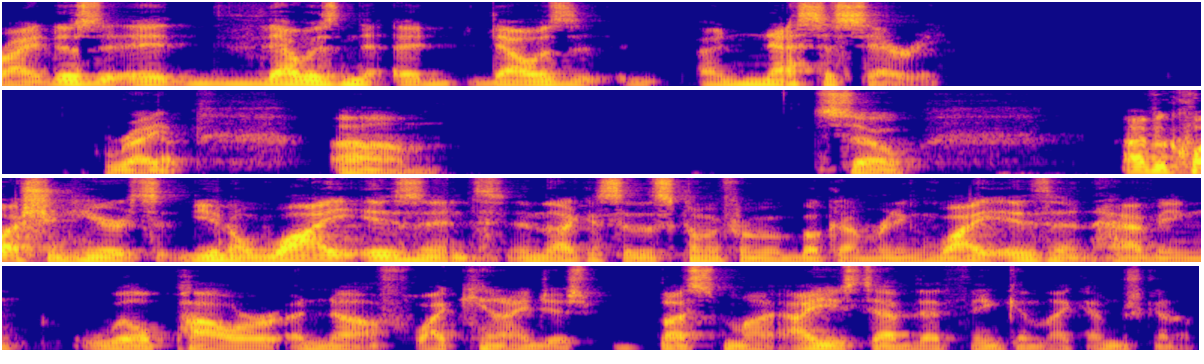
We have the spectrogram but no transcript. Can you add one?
right? Does it, that was that was a necessary right? Um, so i have a question here. It's you know why isn't and like i said this is coming from a book i'm reading why isn't having willpower enough? Why can't i just bust my i used to have that thinking like i'm just gonna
